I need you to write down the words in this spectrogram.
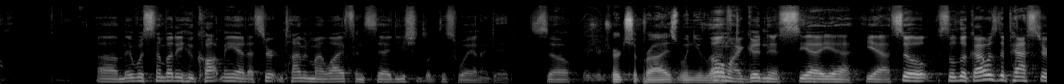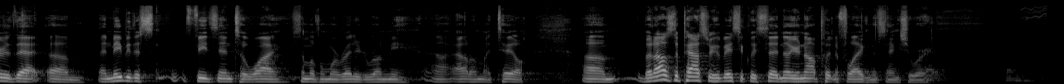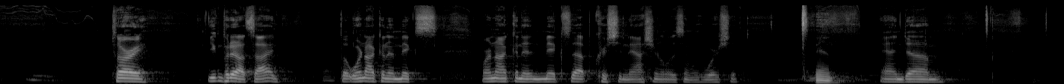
Um, it was somebody who caught me at a certain time in my life and said, "You should look this way," and I did. So, was your church surprised when you left? Oh my goodness, yeah, yeah, yeah. So, so look, I was the pastor that, um, and maybe this feeds into why some of them were ready to run me uh, out on my tail. Um, but I was the pastor who basically said, "No, you're not putting a flag in the sanctuary." Sorry, you can put it outside, but we're not going to mix. We're not going to mix up Christian nationalism with worship. Amen. And um,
